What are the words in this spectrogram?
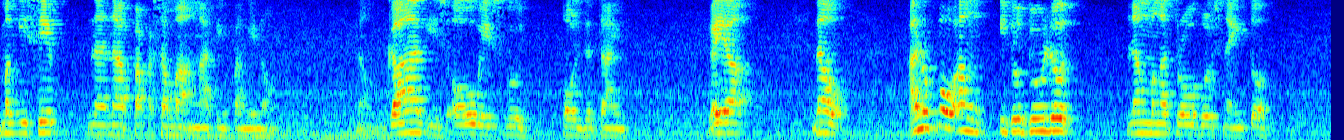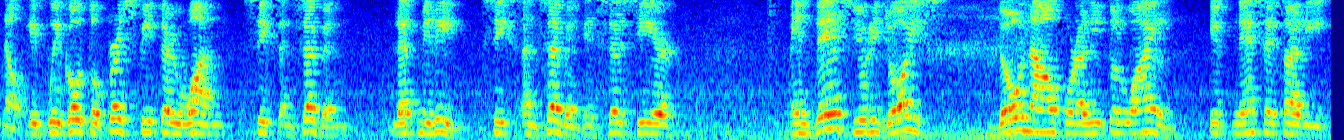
mag-isip na napakasama ang ating Panginoon. No, God is always good all the time. Kaya, now, ano po ang idudulot ng mga troubles na ito? Now, if we go to 1 Peter 1, 6 and 7, let me read 6 and 7. It says here, In this you rejoice, though now for a little while, if necessary,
